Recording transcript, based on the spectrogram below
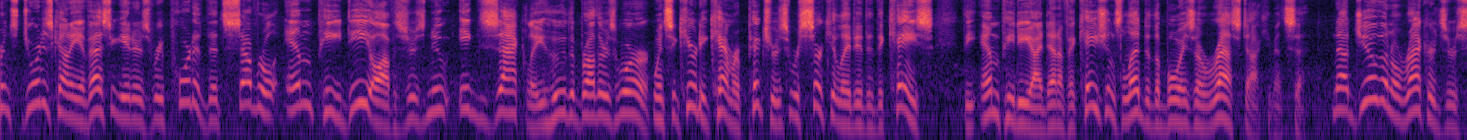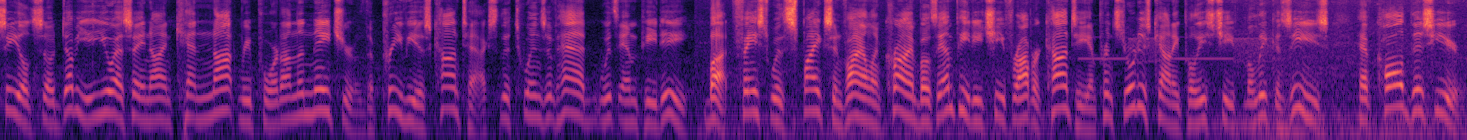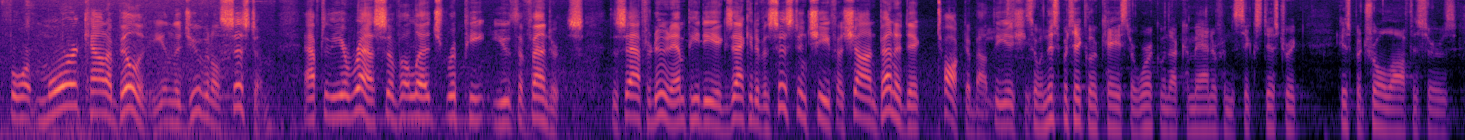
Prince George's County investigators reported that several MPD officers knew exactly who the brothers were. When security camera pictures were circulated of the case, the MPD identifications led to the boys' arrest, documents said. Now, juvenile records are sealed, so WUSA 9 cannot report on the nature of the previous contacts the twins have had with MPD. But faced with spikes in violent crime, both MPD Chief Robert Contee and Prince George's County Police Chief Malik Aziz have called this year for more accountability in the juvenile system after the arrests of alleged repeat youth offenders. This afternoon, MPD Executive Assistant Chief Ashan Benedict talked about the issue. So in this particular case, they're working with our commander from the 6th District, his patrol officers,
